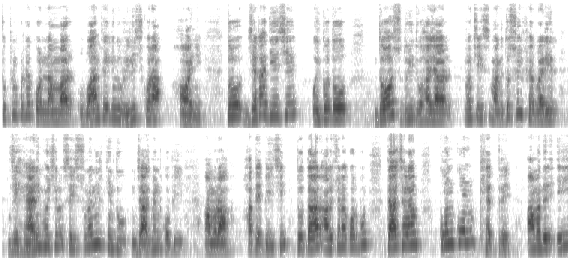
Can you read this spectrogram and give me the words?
সুপ্রিম কোর্টের কোর্ট নাম্বার ওয়ান থেকে কিন্তু রিলিজ করা হয়নি তো যেটা দিয়েছে ওই গত দশ দুই দু হাজার পঁচিশ মানে দশই ফেব্রুয়ারির যে হেয়ারিং হয়েছিল সেই শুনানির কিন্তু জাজমেন্ট কপি আমরা হাতে পেয়েছি তো তার আলোচনা করব তাছাড়া কোন কোন ক্ষেত্রে আমাদের এই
